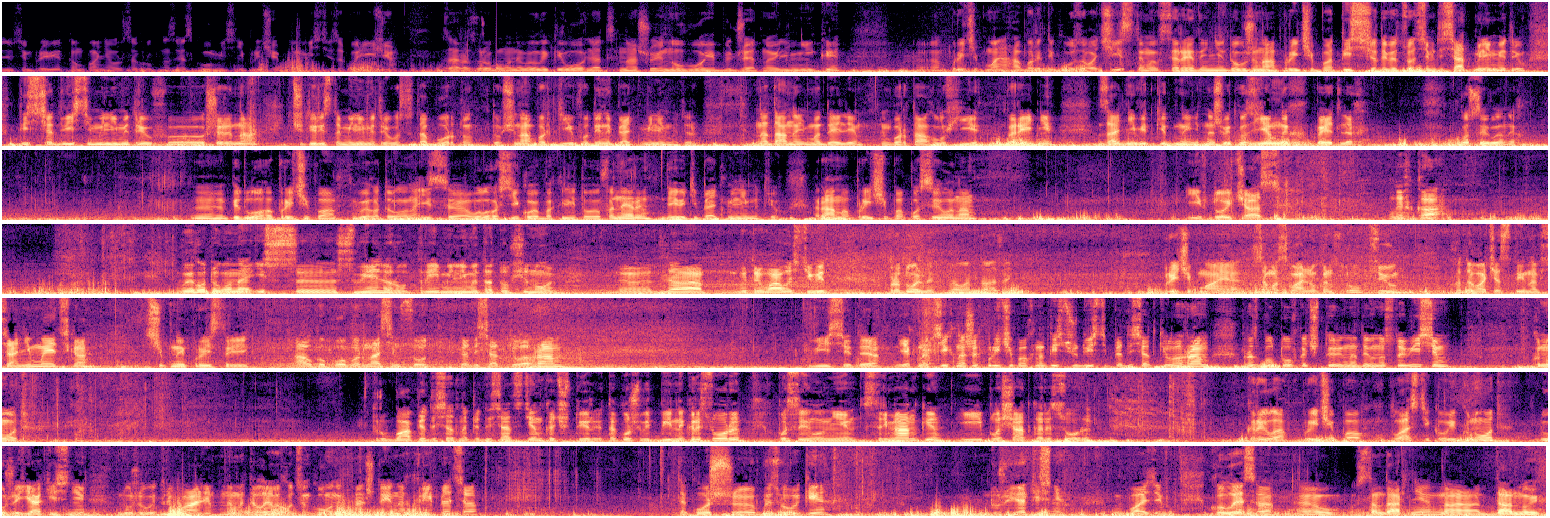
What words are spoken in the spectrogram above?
Друзі, всім привіт! Компанія Орса Груп на зв'язку. Міцні причепи у місті Запоріжжя. Зараз зробимо невеликий огляд нашої нової бюджетної лінійки. Е, Причіп має габарити кузова чистими всередині. Довжина причіпа 1970 мм, 1200 мм ширина, 400 мм висота борту. Товщина бортів 1,5 мм. На даній моделі борта глухі передні, задні відкидні на швидкоз'ємних петлях посилених. Е, Підлога причіпа виготовлена із е, вологостійкої бакелітової фанери 9,5 мм. Рама причіпа посилена і в той час легка. Виготовлена із е, швелеру 3 мм товщиною для витривалості від продольних навантажень. Причіп має самосвальну конструкцію, ходова частина вся німецька, щепний пристрій алкокобер на 750 кг. Вісь іде, як на всіх наших причіпах, на 1250 кг, розболтовка 4 на 98 кнот. Труба 50 на 50, стінка 4. Також відбійні кресори, посилені стрімянки і площадка ресори. Крила причіпа пластиковий кнот, дуже якісні, дуже витривалі. На металевих оцинкованих кронштейнах кріпляться. Також е, бризговики дуже якісні в базі. Колеса е, стандартні на даної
